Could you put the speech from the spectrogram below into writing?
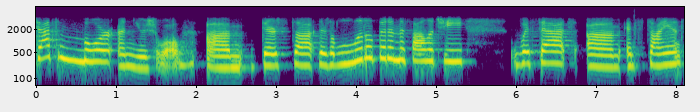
that's more unusual. Um, there's uh, there's a little bit of mythology with that, um, and science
